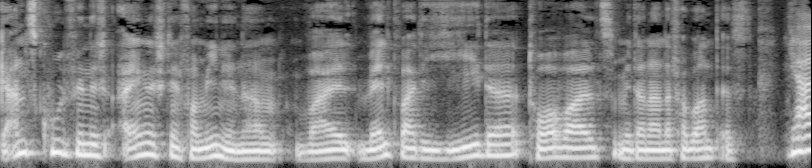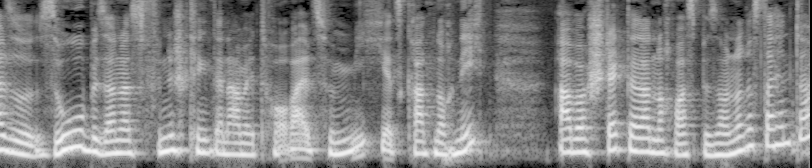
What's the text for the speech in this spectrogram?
Ganz cool finde ich eigentlich den Familiennamen, weil weltweit jeder Torvalds miteinander verbannt ist. Ja, also so besonders finnisch klingt der Name Torvalds für mich jetzt gerade noch nicht. Aber steckt da dann noch was Besonderes dahinter?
